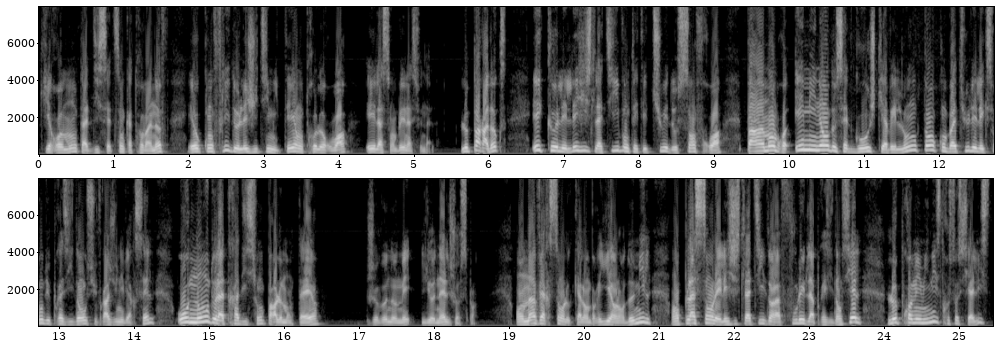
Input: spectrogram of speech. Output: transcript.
qui remonte à 1789 et au conflit de légitimité entre le roi et l'Assemblée nationale. Le paradoxe est que les législatives ont été tuées de sang-froid par un membre éminent de cette gauche qui avait longtemps combattu l'élection du président au suffrage universel au nom de la tradition parlementaire. Je veux nommer Lionel Jospin. En inversant le calendrier en l'an 2000, en plaçant les législatives dans la foulée de la présidentielle, le Premier ministre socialiste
